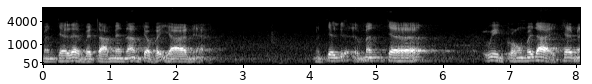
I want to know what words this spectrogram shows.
มันจะเล่นไปตามแม่น้ำเจ้าพระยาเนี่ย มันจะมันจะวิ่งกรงไม่ได้ ใช่ไหม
